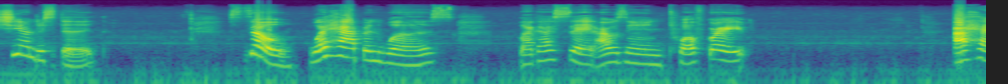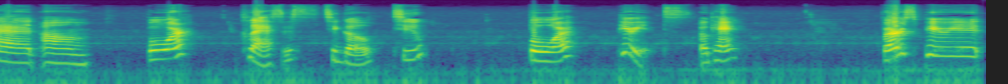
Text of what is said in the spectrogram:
she understood. So, what happened was like I said, I was in 12th grade. I had um four classes to go to. Four periods, okay? First period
